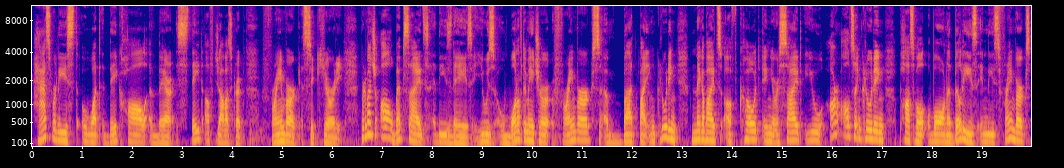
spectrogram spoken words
has released what they call their State of JavaScript framework security. Pretty much all websites these days use one of the major frameworks, but by including megabytes of code in your site, you are also including possible vulnerabilities in these frameworks,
